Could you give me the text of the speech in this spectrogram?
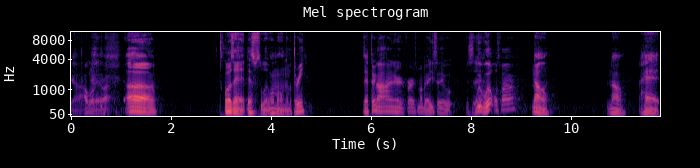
Yeah, I'm gonna let it rock. Uh, what was that? That's what one more number three. Is that three? no, I didn't hear it first. My bad. You said This is we it. Wilt was five? No, no. I had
